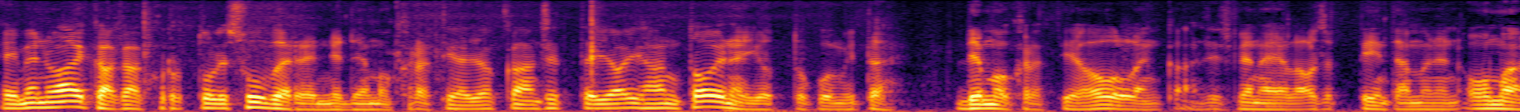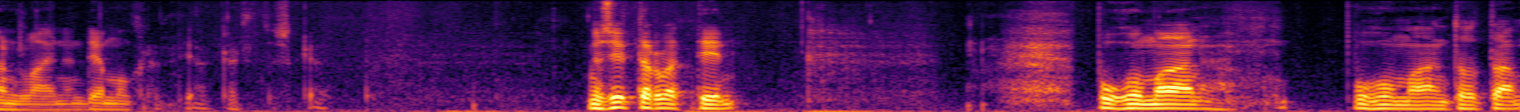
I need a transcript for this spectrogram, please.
ei mennyt aikaakaan, kun tuli suverenni demokratia, joka on sitten jo ihan toinen juttu kuin mitä demokratia ollenkaan. Siis Venäjällä osettiin tämmöinen omanlainen demokratiakäsitys käyttöön. No sitten ruvettiin puhumaan, puhumaan tota,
